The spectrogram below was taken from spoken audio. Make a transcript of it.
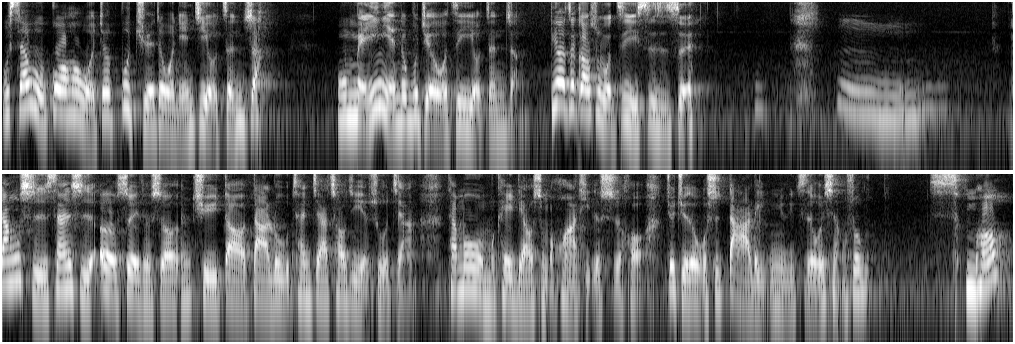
我三五过后，我就不觉得我年纪有增长，我每一年都不觉得我自己有增长。不要再告诉我自己四十岁。嗯，当时三十二岁的时候去到大陆参加超级演说家，他们问我们可以聊什么话题的时候，就觉得我是大龄女子。我想说，什么？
